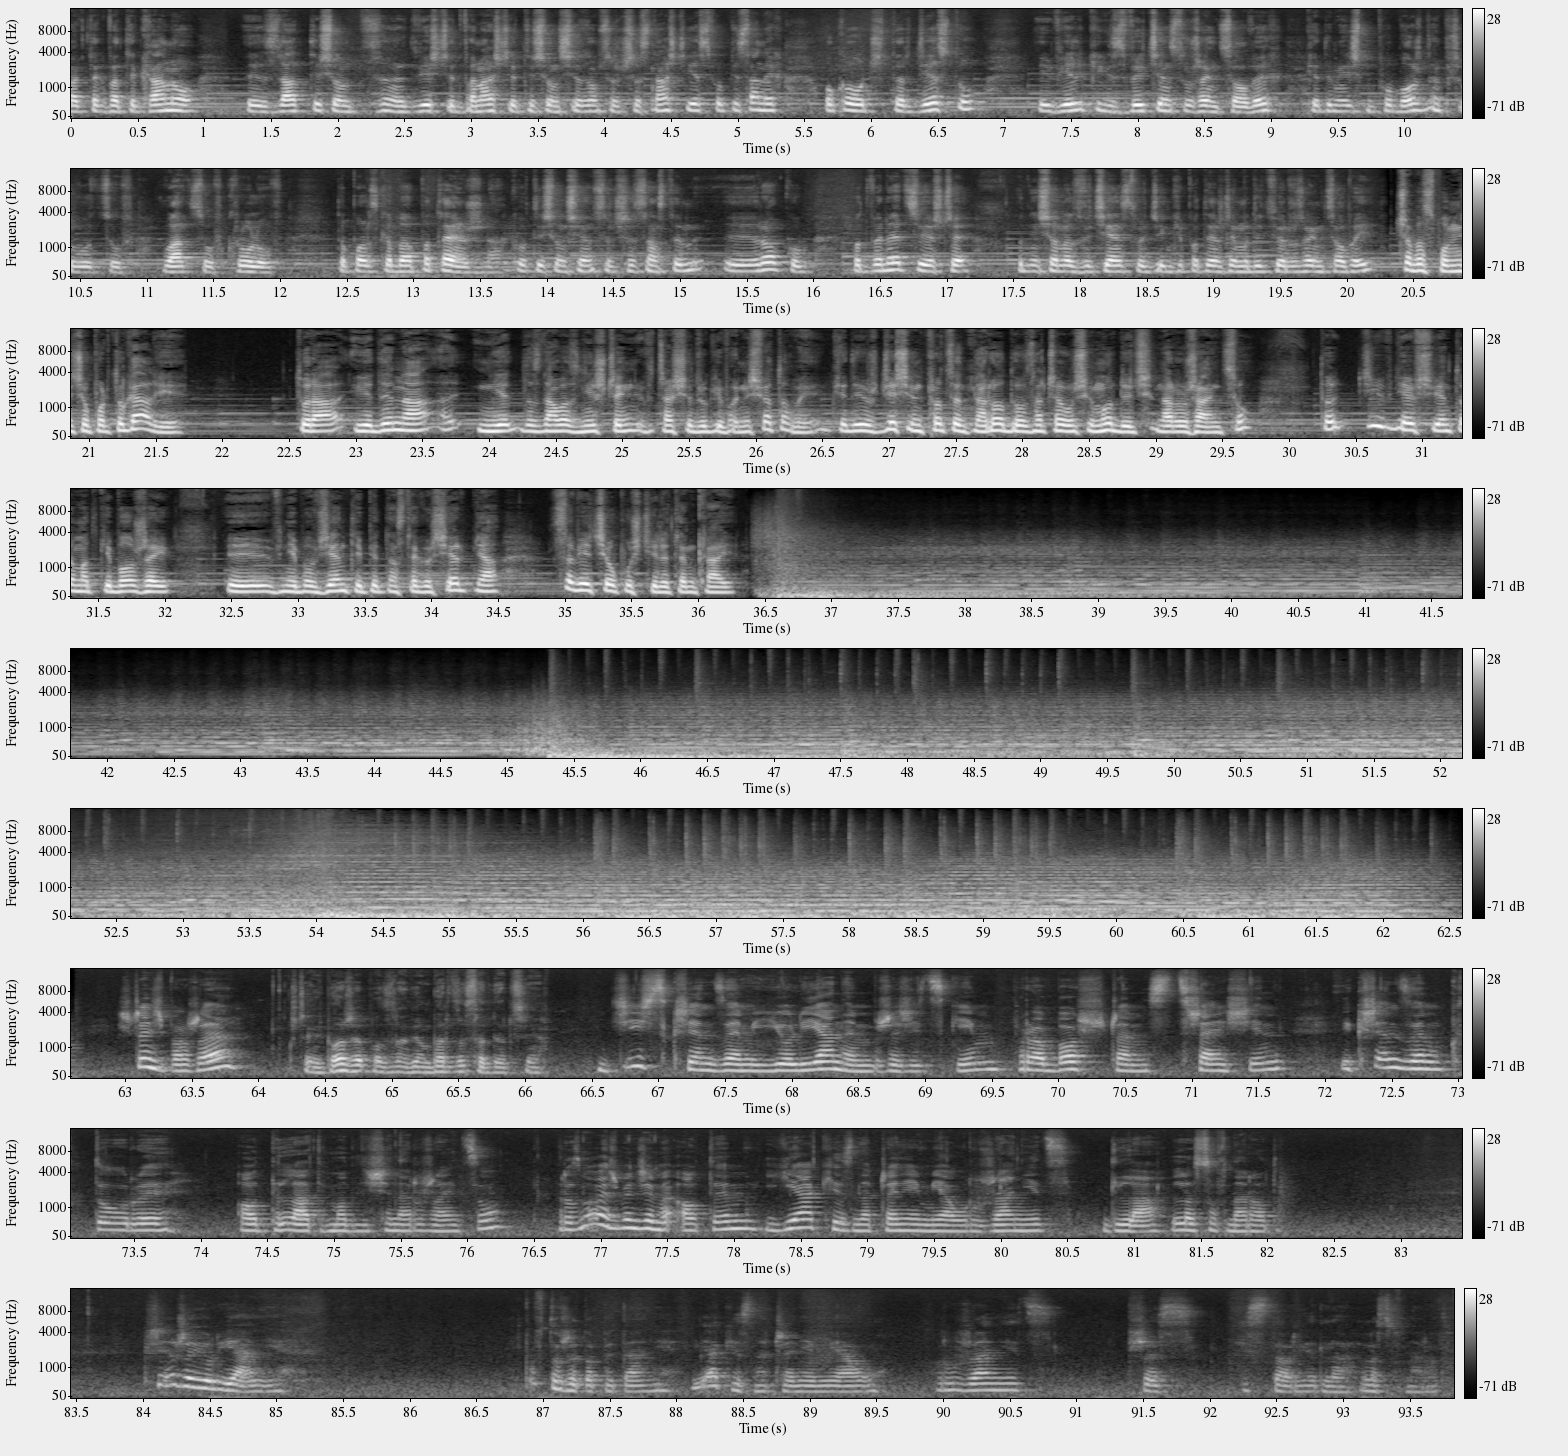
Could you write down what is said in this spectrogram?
w aktach Watykanu y, z lat 1212-1716 jest opisanych około 40 wielkich zwycięstw różańcowych, kiedy mieliśmy pobożnych przywódców, władców, królów. To Polska była potężna. W 1716 roku pod Wenecją jeszcze odniesiono zwycięstwo dzięki potężnej modlitwie różańcowej. Trzeba wspomnieć o Portugalii, która jedyna nie doznała zniszczeń w czasie II wojny światowej. Kiedy już 10% narodu zaczęło się modlić na różańcu, to dziwnie w święto Matki Bożej y, w niebo wzięty 15 sierpnia Sowieci opuścili ten kraj. Szczęść Boże. Szczęść Boże, pozdrawiam bardzo serdecznie. Dziś z księdzem Julianem Brzezickim, proboszczem z Trzęsin i księdzem, który od lat modli się na różańcu, rozmawiać będziemy o tym, jakie znaczenie miał różaniec dla losów narodu. Księże Julianie, powtórzę to pytanie. Jakie znaczenie miał różaniec przez historię dla losów narodu?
